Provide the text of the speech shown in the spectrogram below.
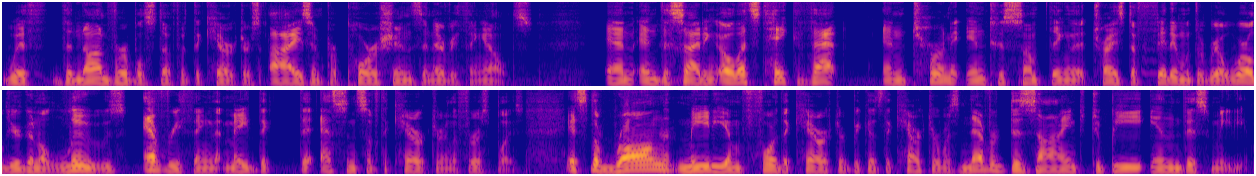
with the nonverbal stuff with the characters' eyes and proportions and everything else. And and deciding, oh, let's take that and turn it into something that tries to fit in with the real world, you're going to lose everything that made the, the essence of the character in the first place. It's the wrong hmm. medium for the character because the character was never designed to be in this medium.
